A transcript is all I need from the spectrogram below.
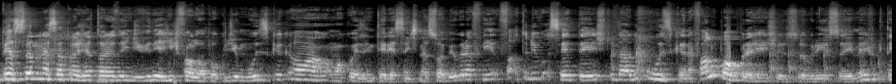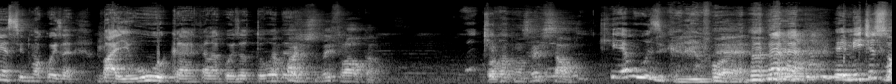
Pensando nessa trajetória do indivíduo, e a gente falou um pouco de música, que é uma, uma coisa interessante na sua biografia, o fato de você ter estudado música, né? Fala um pouco pra gente sobre isso aí, mesmo que tenha sido uma coisa baiuca, aquela coisa toda, Rapaz, eu estudei flauta. Flauta transversal. que é música, né? Pô? É. Emite som,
